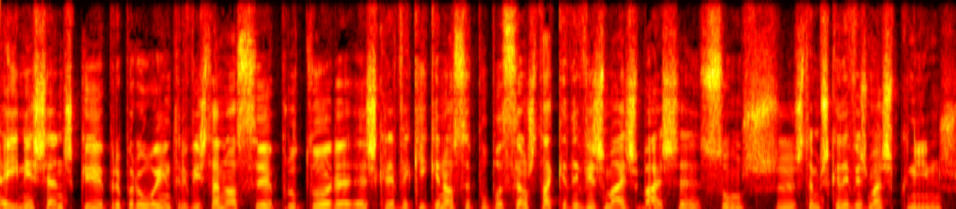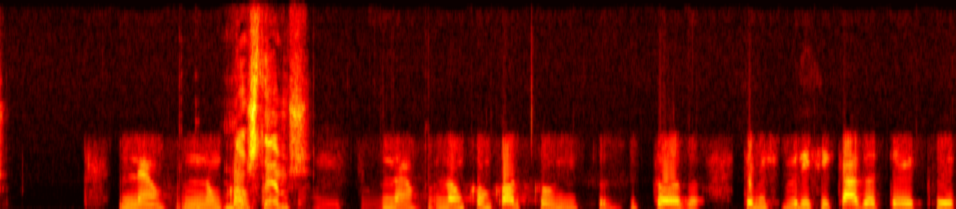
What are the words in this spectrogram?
a Inês Santos, que preparou a entrevista, a nossa produtora, escreve aqui que a nossa população está cada vez mais baixa? Somos, estamos cada vez mais pequeninos? Não, não Não estamos? Não, não concordo com isso de todo temos verificado até que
